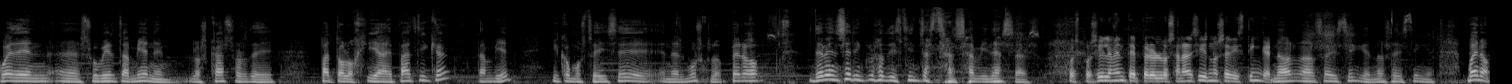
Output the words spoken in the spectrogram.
pueden eh, subir también en los casos de patología hepática también y como usted dice en el músculo, pero deben ser incluso distintas transaminasas. Pues posiblemente, pero en los análisis no se distinguen. No, no se distinguen, no se distinguen. Bueno,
